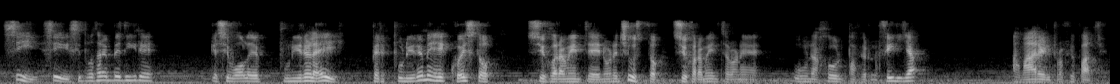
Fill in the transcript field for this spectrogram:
Sì, sì, si potrebbe dire che si vuole punire lei per punire me e questo sicuramente non è giusto, sicuramente non è una colpa per una figlia amare il proprio padre.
